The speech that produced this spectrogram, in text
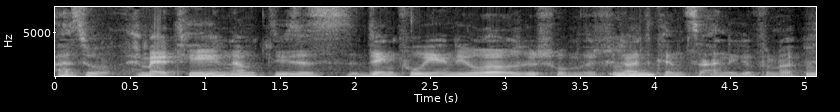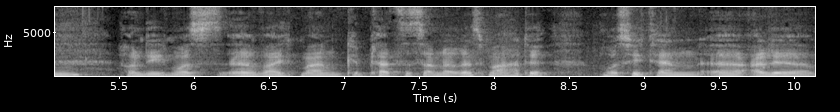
Also MRT, ne, dieses Ding, wo ihr in die Röhre geschoben wird, vielleicht kennt es einige von euch. Und ich muss, äh, weil ich mal ein geplatztes Aneurysma hatte, muss ich dann äh, alle,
